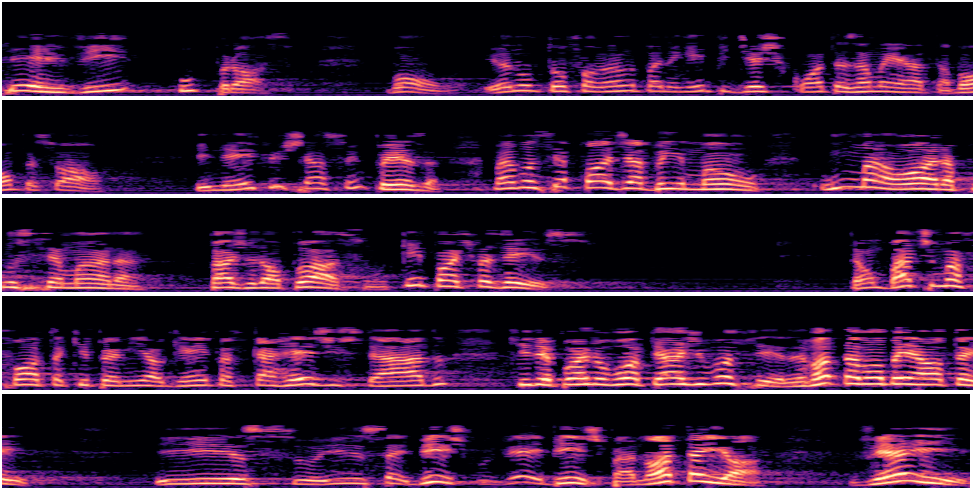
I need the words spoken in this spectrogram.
servir o próximo. Bom, eu não estou falando para ninguém pedir as contas amanhã, tá bom, pessoal? E nem fechar a sua empresa. Mas você pode abrir mão uma hora por semana para ajudar o próximo? Quem pode fazer isso? Então bate uma foto aqui para mim, alguém, para ficar registrado, que depois eu vou atrás de você. Levanta a mão bem alta aí. Isso, isso aí. Bispo, vê aí, bispo. Anota aí, ó. Vê aí.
